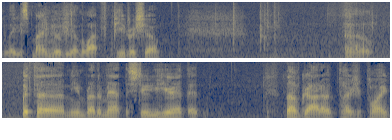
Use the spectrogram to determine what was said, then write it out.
the latest Mind movie on the Watt from Pedro show. Uh, with uh, me and brother Matt, the studio here at the Love Grotto at Pleasure Point,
